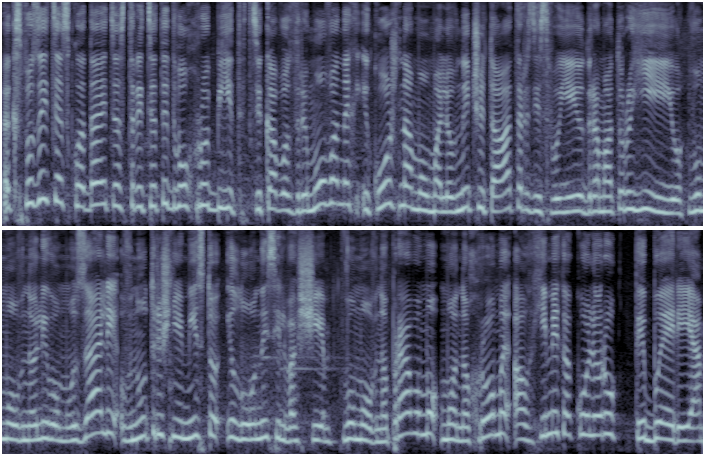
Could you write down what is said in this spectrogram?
Експозиція складається з 32 робіт, цікаво зримованих, і кожна, мов мальовничий театр зі своєю драматургією. В умовно лівому залі внутрішнє місто Ілони Сільваші, в умовно правому монохроми алхіміка кольору Тиберія.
